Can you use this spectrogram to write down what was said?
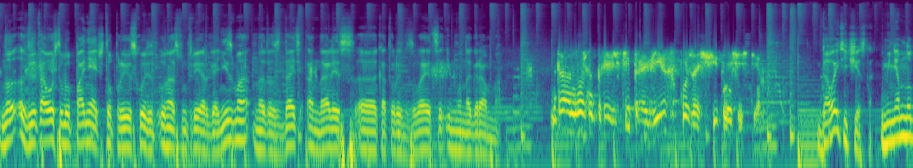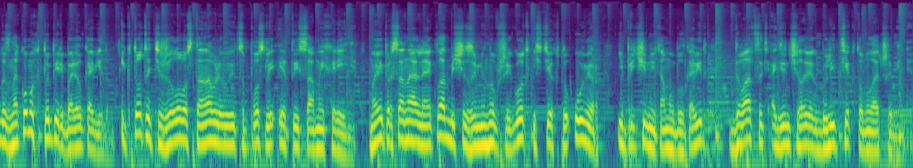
Но для того, чтобы понять, что происходит у нас внутри организма, надо сдать анализ, э, который называется иммунограмма. Да, нужно провести проверку защитной системы. Давайте честно. У меня много знакомых, кто переболел ковидом. И кто-то тяжело восстанавливается после этой самой хрени. Мое персональное кладбище за минувший год из тех, кто умер, и причиной тому был ковид, 21 человек были те, кто младше меня.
